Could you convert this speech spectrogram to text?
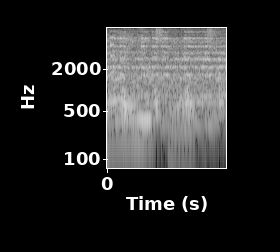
No, it's not.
